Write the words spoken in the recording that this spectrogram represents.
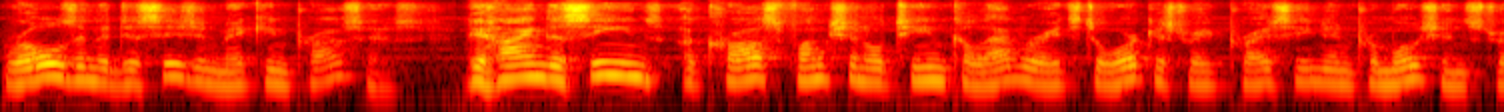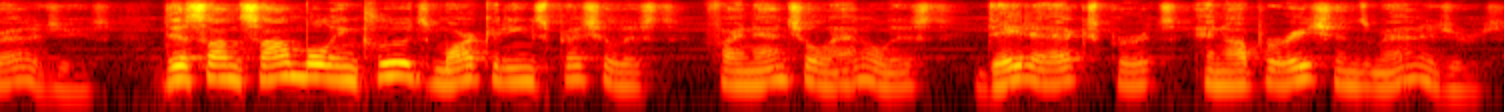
roles in the decision making process. Behind the scenes, a cross functional team collaborates to orchestrate pricing and promotion strategies. This ensemble includes marketing specialists, financial analysts, data experts, and operations managers.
